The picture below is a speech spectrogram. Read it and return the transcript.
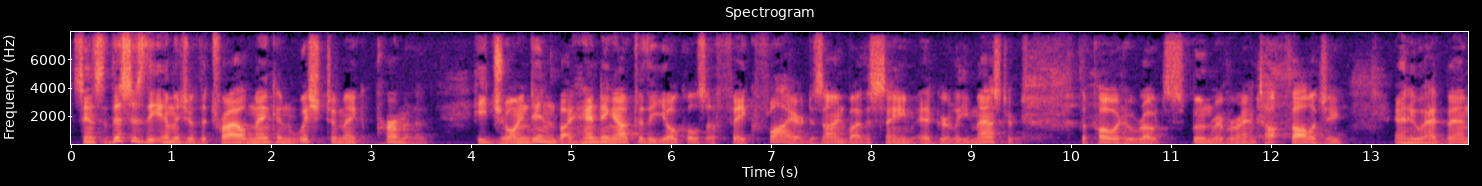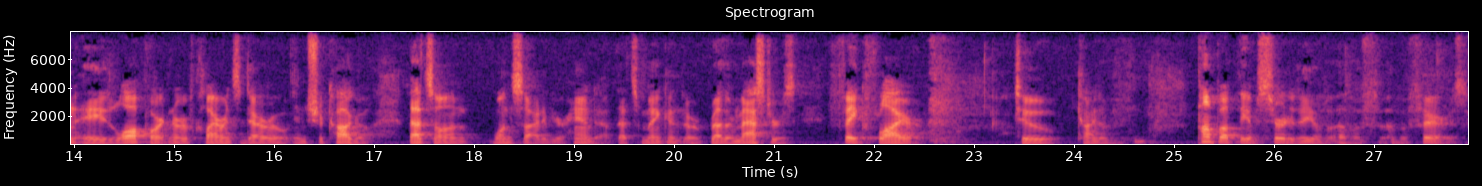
Since this is the image of the trial Mencken wished to make permanent, he joined in by handing out to the yokels a fake flyer designed by the same Edgar Lee Masters, the poet who wrote Spoon River Anthology and who had been a law partner of Clarence Darrow in Chicago. That's on one side of your handout. That's Mencken, or rather Masters' fake flyer to kind of pump up the absurdity of, of, of affairs.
